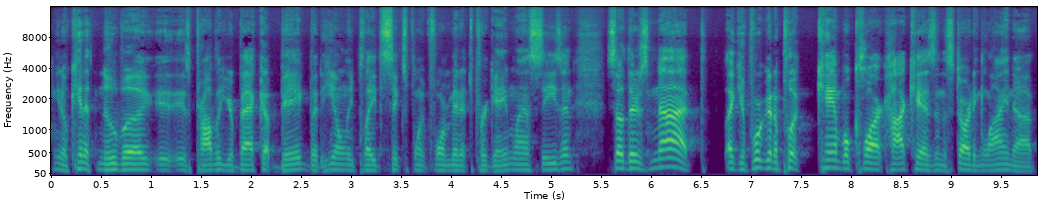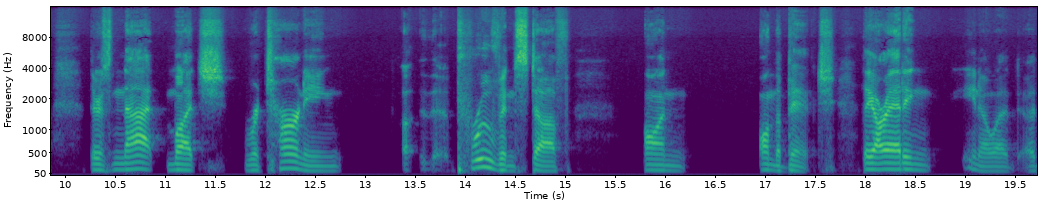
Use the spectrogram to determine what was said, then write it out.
you know, Kenneth Nwuba is probably your backup big, but he only played 6.4 minutes per game last season. So there's not like if we're going to put Campbell, Clark, Jaquez in the starting lineup, there's not much returning uh, proven stuff on on the bench. They are adding, you know, a, a,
